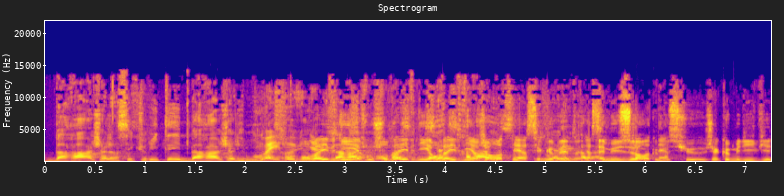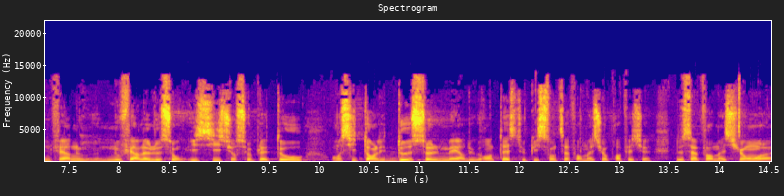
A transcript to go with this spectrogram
barrage à l'insécurité, barrage à l'immigration. On va y venir, on va y venir, on va y venir. Jean. Rotner, c'est quand même amusant que. M. Giacomelli vienne faire nous, nous faire la leçon ici sur ce plateau en citant les deux seuls maires du Grand Est qui sont de sa formation professionnelle, de sa formation euh,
